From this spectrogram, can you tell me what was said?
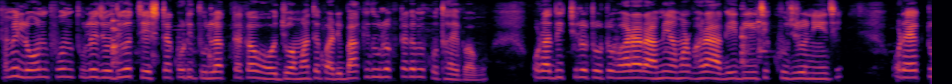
আমি লোন ফোন তুলে যদিও চেষ্টা করি দু লাখ টাকা জমাতে পারি, বাকি দু লাখ টাকা আমি কোথায় পাবো? ওরা দিচ্ছিল টোটো ভাড়া আর আমি আমার ভাড়া আগেই দিয়েছি, খুচরো নিয়েছি। ওরা একটু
